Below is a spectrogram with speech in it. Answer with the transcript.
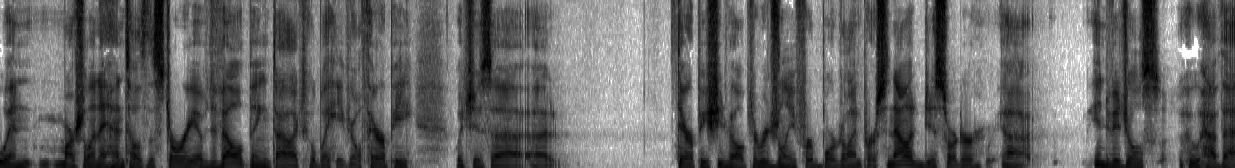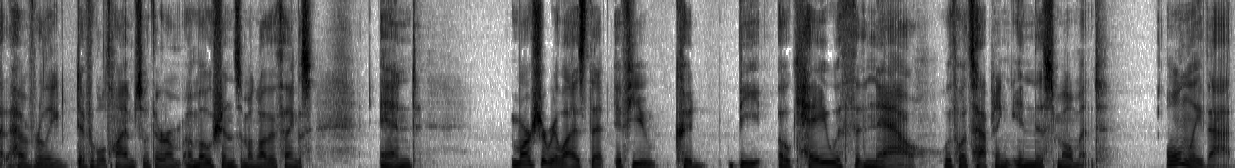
when Marsha Linehan tells the story of developing dialectical behavioral therapy, which is a, a therapy she developed originally for borderline personality disorder. Uh, individuals who have that have really difficult times with their emotions, among other things. And Marsha realized that if you could be okay with the now, with what's happening in this moment, only that,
